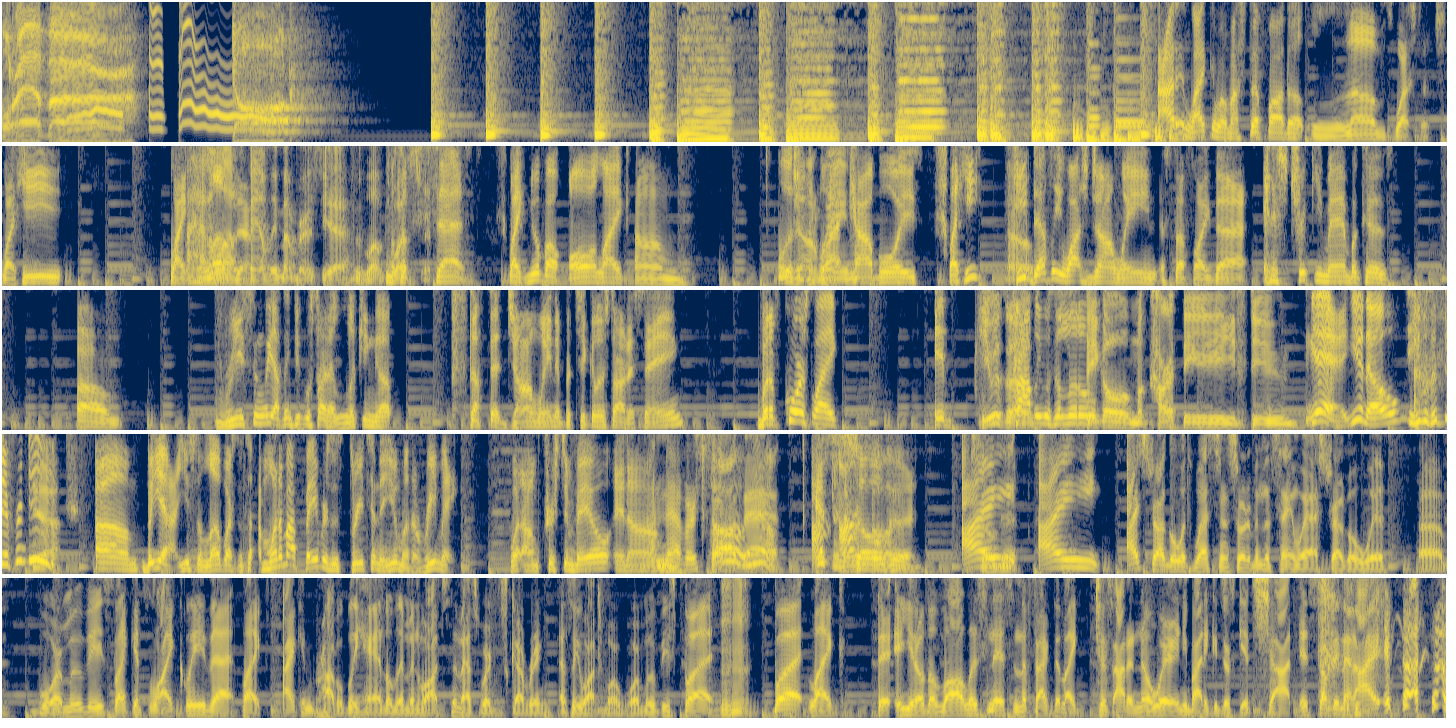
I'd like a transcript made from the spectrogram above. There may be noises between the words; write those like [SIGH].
Forever. Dog. I didn't like him, but my stepfather loves westerns. Like he, like I had a lot of them. family members, yeah, who loved Was westerns. obsessed. Like knew about all like um, what was it, John the Black Wayne? Cowboys. Like he he Oh. definitely watched John Wayne and stuff like that. And it's tricky, man, because um, recently I think people started looking up stuff that John Wayne in particular started saying. But of course, like it He was a probably was a little big old McCarthy dude. yeah, you know, he was a different dude. Yeah. Um, but yeah, I used to love westerns. One of my favorites is Three Ten to Yuma, the remake. What um Christian Bale and um I never saw oh, that. it's I so that. good. I good. I I struggle with westerns sort of in the same way I struggle with um, war movies. Like it's likely that like I can probably handle them and watch them as we're discovering as we watch more war movies. But Mhm. but like the you know the lawlessness and the fact that like just out of nowhere anybody could just get shot is something that I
